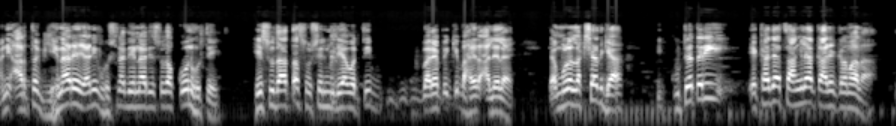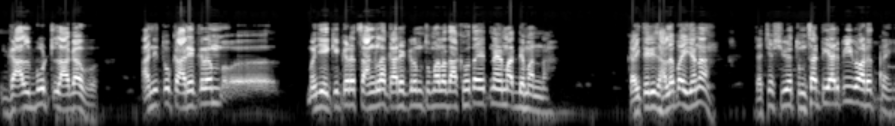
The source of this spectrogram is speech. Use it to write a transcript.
आणि अर्थ घेणारे आणि घोषणा देणारे सुद्धा कोण होते हे सुद्धा आता सोशल मीडियावरती बऱ्यापैकी बाहेर आलेलं आहे. त्यामुळं लक्षात घ्या की कुठंतरी एखाद्या चांगल्या कार्यक्रमाला गालबोट लागावं आणि तो कार्यक्रम म्हणजे एकीकडे चांगला कार्यक्रम तुम्हाला दाखवता येत नाही माध्यमांना. काहीतरी झालं पाहिजे ना? त्याच्याशिवाय तुमचा टी आर पी वाढत नाही.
